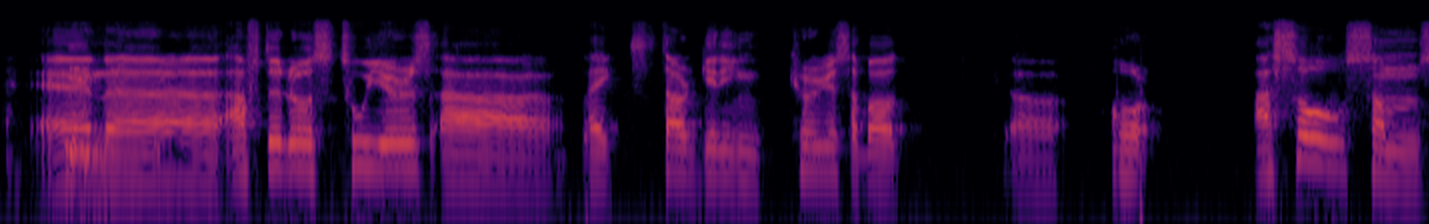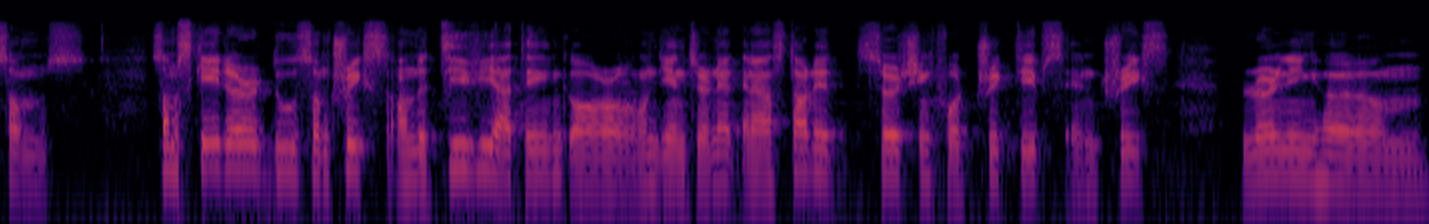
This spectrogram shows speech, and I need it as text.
and uh, after those two years, uh, like start getting curious about uh, or I saw some some some skater do some tricks on the TV, I think, or on the internet, and I started searching for trick tips and tricks, learning um,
